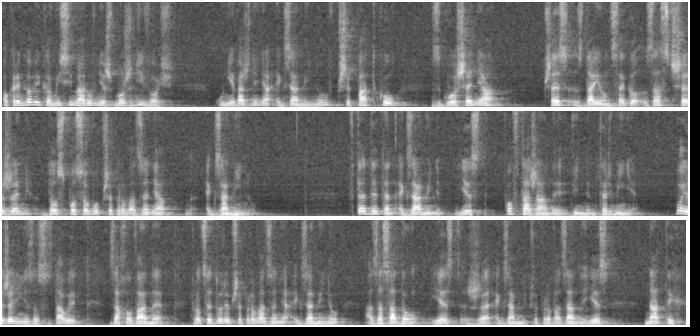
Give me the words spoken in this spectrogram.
Okręgowej Komisji ma również możliwość unieważnienia egzaminu w przypadku zgłoszenia przez zdającego zastrzeżeń do sposobu przeprowadzenia egzaminu. Wtedy ten egzamin jest powtarzany w innym terminie, bo jeżeli nie zostały zachowane procedury przeprowadzenia egzaminu, a zasadą jest, że egzamin przeprowadzany jest na tych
